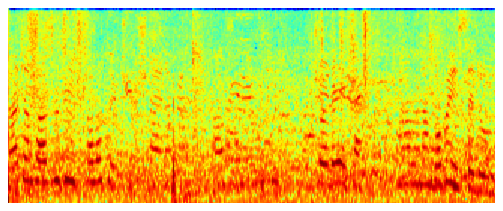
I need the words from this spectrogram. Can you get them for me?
Zaten fazla değil. Salata 3 3 tane. Şöyle yeter. Havadan baba istedi onu.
